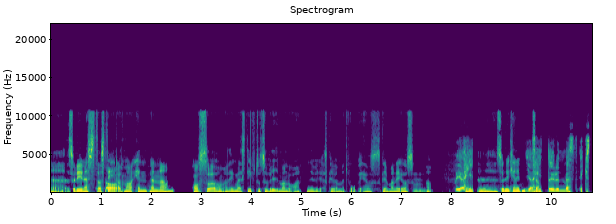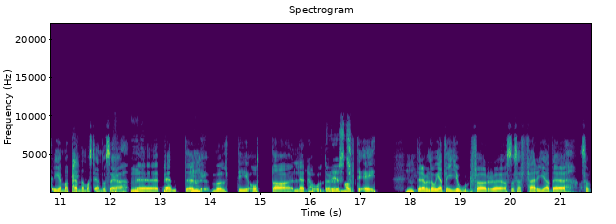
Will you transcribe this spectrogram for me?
Eh, så det är nästa steg, ja. att man har en penna och så har man med stift och så vrider man då att nu vill jag skriva med 2B och så skriver man det och så. Mm. Ja. Men jag, hitt, eh, så det kan jag hittar ju den mest extrema pennan måste jag ändå säga. Mm. Uh, Pentel mm. Multi 8 LED Holder, Just. Multi 8. Mm. Den är väl då egentligen gjord för alltså, så färgade, alltså,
